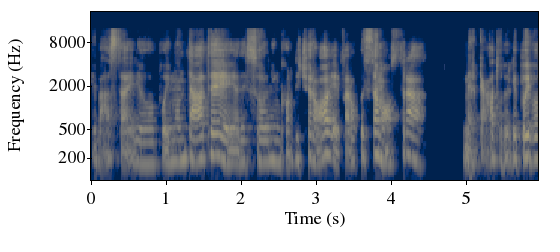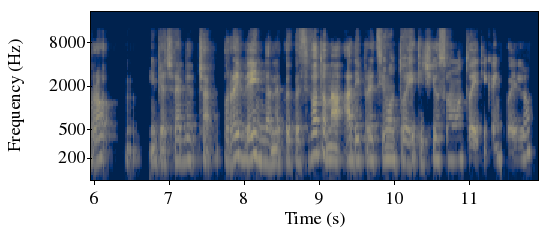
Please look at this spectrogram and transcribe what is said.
e basta, e le ho poi montate e adesso le incordicerò e farò questa mostra mercato, perché poi vorrò, mi piacerebbe, cioè vorrei venderle poi queste foto, ma a dei prezzi molto etici, io sono molto etica in quello.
